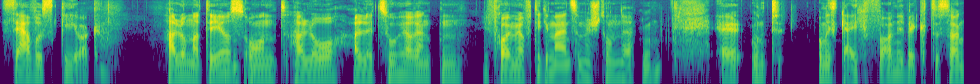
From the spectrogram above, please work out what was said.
Servus Georg. Hallo Matthäus mhm. und hallo alle Zuhörenden. Ich freue mich auf die gemeinsame Stunde. Mhm. Äh, und um es gleich vorneweg zu sagen,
